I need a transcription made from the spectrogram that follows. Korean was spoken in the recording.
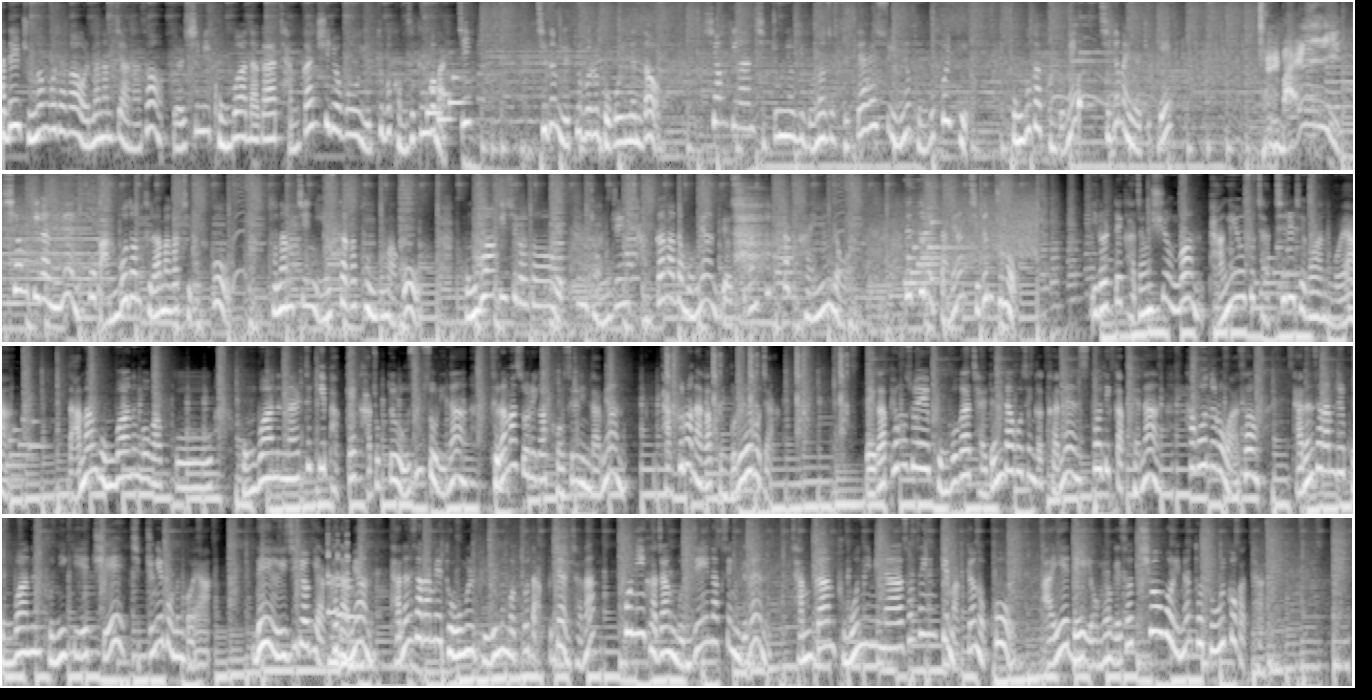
다들 중간고사가 얼마 남지 않아서 열심히 공부하다가 잠깐 쉬려고 유튜브 검색한 거 맞지? 지금 유튜브를 보고 있는 너 시험 기간 집중력이 무너졌을 때 할 수 있는 공부 꿀팁 공부가 궁금해? 지금 알려줄게 출발! 시험 기간에는 꼭 안 보던 드라마가 재밌고 구남친 인스타가 궁금하고 공부하기 싫어서 웹툰 정주행 잠깐 하다 보면 몇 시간 뚝딱 가 있는 경험 뜨끔했다면 지금 주목 이럴 때 가장 쉬운 건 방해 요소 자체를 제거하는 거야 나만 공부하는 것 같고 공부하는 날 특히 밖에 가족들 웃음소리나 드라마 소리가 거슬린다면 밖으로 나가 공부를 해보자 내가 평소에 공부가 잘 된다고 생각하는 스터디 카페나 학원으로 와서 다른 사람들 공부하는 분위기에 취해 집중해 보는 거야 내 의지력이 약하다면 다른 사람의 도움을 빌리는 것도 나쁘지 않잖아? 폰이 가장 문제인 학생들은 잠깐 부모님이나 선생님께 맡겨놓고 아예 내 영역에서 치워버리면 더 좋을 것 같아.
